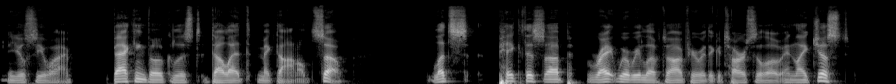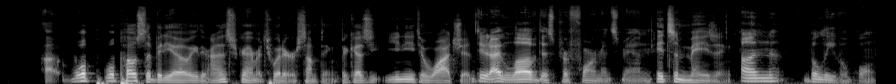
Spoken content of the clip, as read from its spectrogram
you'll see why, backing vocalist Dolette McDonald. So let's pick this up right where we left off here with the guitar solo, and like just uh, we'll we'll post the video either on Instagram or Twitter or something because you, you need to watch it. Dude, I love this performance, man. It's amazing, unbelievable.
